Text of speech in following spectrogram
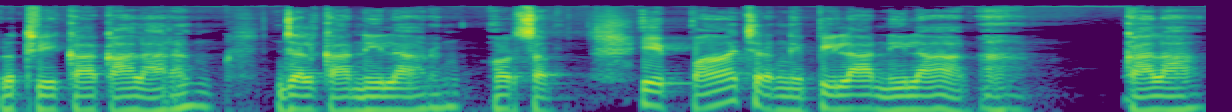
पृथ्वी का काला रंग, जल का नीला रंग और सब। ये पाँच रंग पीला, नीला, काला,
